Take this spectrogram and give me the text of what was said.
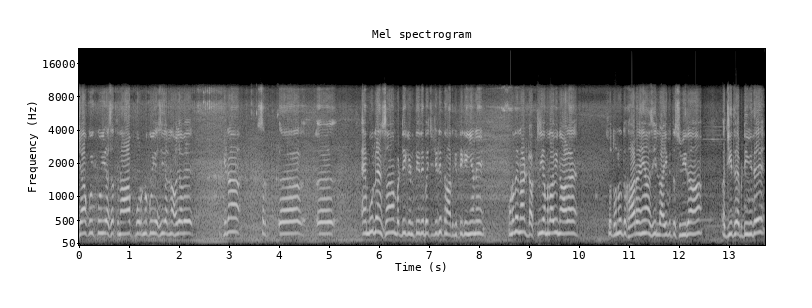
ਜਾਂ ਕੋਈ ਕੋਈ ਐਸਾ ਤਣਾਅਪੂਰਨ ਕੋਈ ਐਸੀ ਗੱਲ ਨਾ ਹੋ ਜਾਵੇ ਜਿਹੜਾ ਸਰ ਐਂਬੂਲੈਂਸਾਂ ਵੱਡੀ ਗਿਣਤੀ ਦੇ ਵਿੱਚ ਜਿਹੜੀ ਤੈਨਾਤ ਕੀਤੀ ਗਈਆਂ ਨੇ, ਉਹਨਾਂ ਦੇ ਨਾਲ ਡਾਕਟਰੀ ਅਮਲਾ ਵੀ ਨਾਲ ਹੈ। ਸੋ ਤੁਹਾਨੂੰ ਦਿਖਾ ਰਹੇ ਹਾਂ ਅਸੀਂ ਲਾਈਵ ਤਸਵੀਰਾਂ ਅਜੀਤ ਵੈਬ ਟੀਵੀ ਦੇ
